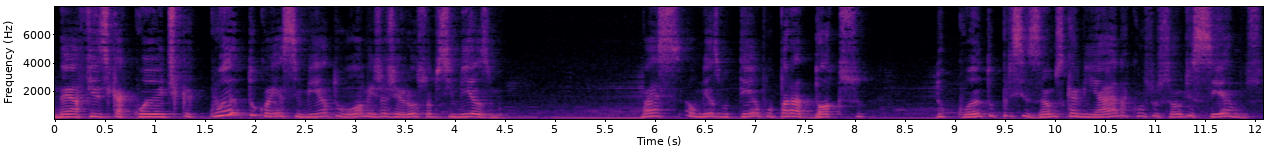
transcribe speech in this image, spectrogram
né, a física quântica, quanto conhecimento o homem já gerou sobre si mesmo. Mas, ao mesmo tempo, o paradoxo do quanto precisamos caminhar na construção de sermos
